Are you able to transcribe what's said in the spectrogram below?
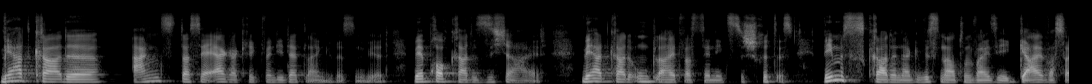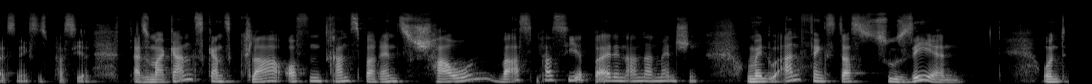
Wer hat gerade Angst, dass er Ärger kriegt, wenn die Deadline gerissen wird? Wer braucht gerade Sicherheit? Wer hat gerade Unklarheit, was der nächste Schritt ist? Wem ist es gerade in einer gewissen Art und Weise egal, was als nächstes passiert? Also mal ganz, ganz klar, offen, transparent schauen, was passiert bei den anderen Menschen. Und wenn du anfängst, das zu sehen, und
